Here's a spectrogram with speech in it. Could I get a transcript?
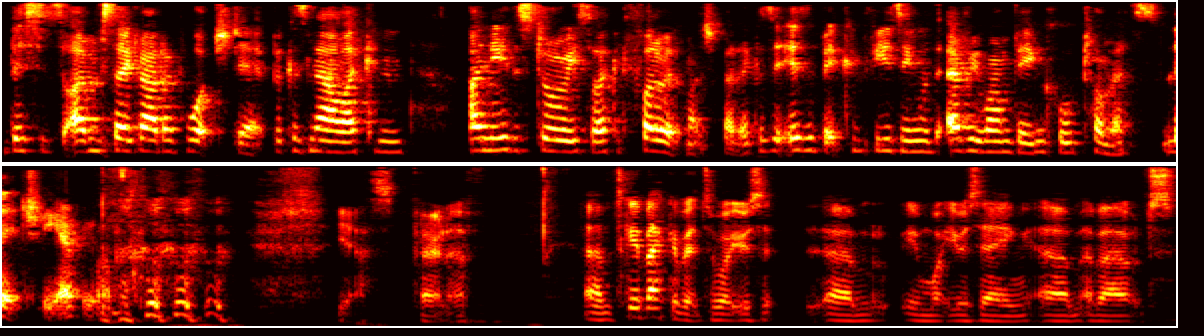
this is I'm so glad I've watched it because now I can I knew the story so I could follow it much better because it is a bit confusing with everyone being called Thomas, literally everyone. yes, fair enough. Um, to go back a bit to what you were, um, in what you were saying um, about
